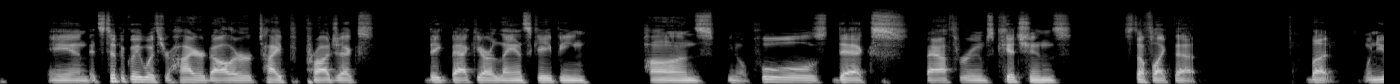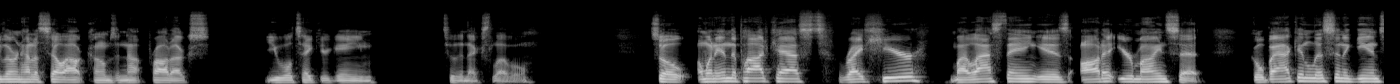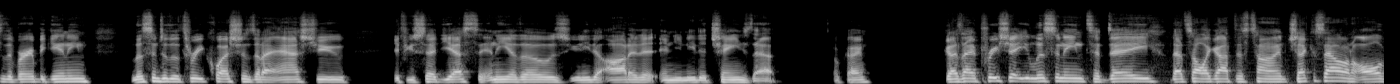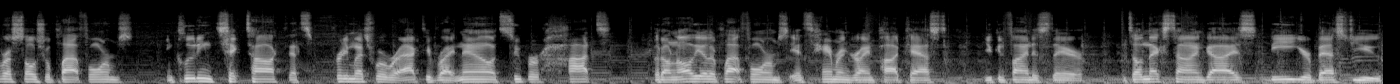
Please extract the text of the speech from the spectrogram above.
and it's typically with your higher dollar type projects big backyard landscaping, ponds, you know, pools, decks, bathrooms, kitchens, stuff like that. But when you learn how to sell outcomes and not products, you will take your game to the next level. So I want to end the podcast right here. My last thing is audit your mindset. Go back and listen again to the very beginning. Listen to the three questions that I asked you if you said yes to any of those, you need to audit it and you need to change that. Okay. Guys, I appreciate you listening today. That's all I got this time. Check us out on all of our social platforms, including TikTok. That's pretty much where we're active right now. It's super hot. But on all the other platforms, it's Hammer and Grind Podcast. You can find us there. Until next time, guys, be your best you.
